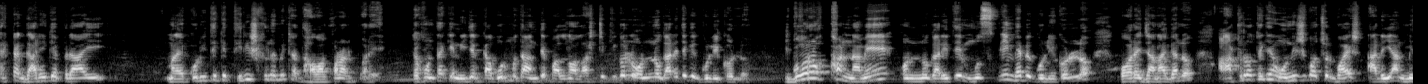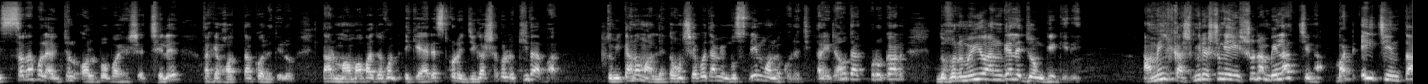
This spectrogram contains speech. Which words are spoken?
একটা গাড়িকে প্রায় মানে কুড়ি থেকে তিরিশ কিলোমিটার ধাওয়া করার পরে যখন তাকে নিজের কাবুর মধ্যে আনতে পারল না লাস্টে কি করল? অন্য গাড়ি থেকে গুলি করল। গোরক্ষণ নামে অন্য গাড়িতে মুসলিম ভেবে গুলি করল। পরে জানা গেল, আঠেরো থেকে উনিশ বছর বয়স আরিয়ান মিশ্রা বলে একজন অল্প বয়সের ছেলে তাকে হত্যা করে দিল। তার মা বাবা যখন একে অ্যারেস্ট করে জিজ্ঞাসা করল, কি ব্যাপার? তুমি কেন মারলে? তখন সে বলছে, আমি মুসলিম মনে করেছি। তাই এটাও তো এক প্রকার ধর্মীয় অ্যাঙ্গেলে জঙ্গিগিরি। আমি কাশ্মীরের সঙ্গে এই ইস্যুটা মেলাচ্ছি না বাট এই চিন্তা,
